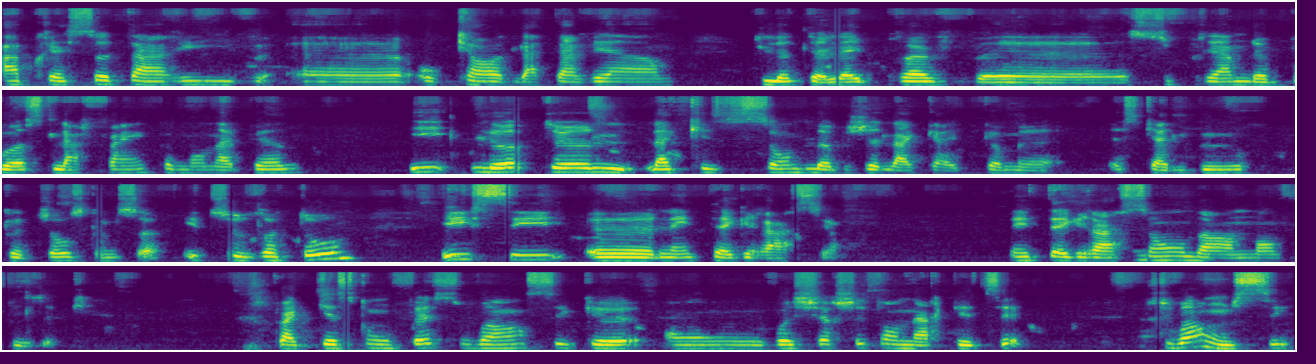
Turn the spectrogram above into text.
après ça, tu arrives au cœur de la taverne. Puis là, tu as l'épreuve suprême, le boss la fin, comme on appelle. Et là, tu as l'acquisition de l'objet de la quête, comme Excalibur, quelque chose comme ça. Et tu retournes et c'est l'intégration l'intégration dans le monde physique. Qu'est-ce qu'on fait souvent, c'est qu'on va chercher ton archétype. Souvent, on sait,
